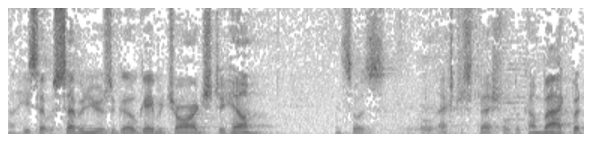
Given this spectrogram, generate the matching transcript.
uh, he said it was seven years ago, gave a charge to him. And so it's a little extra special to come back. But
